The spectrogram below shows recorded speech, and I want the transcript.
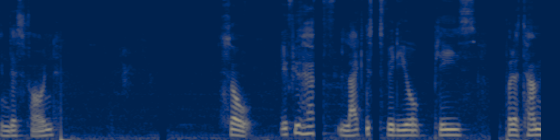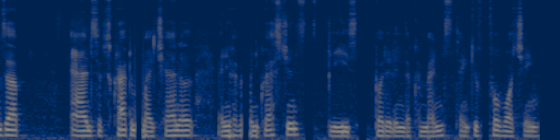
in this phone. So if you have liked this video please put a thumbs up and subscribe to my channel. And if you have any questions please put it in the comments. Thank you for watching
